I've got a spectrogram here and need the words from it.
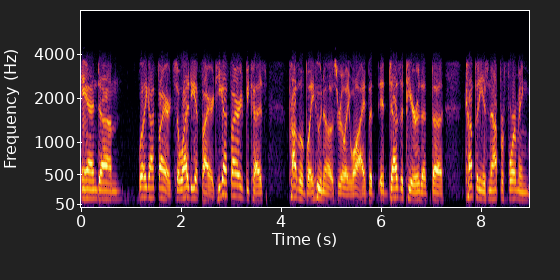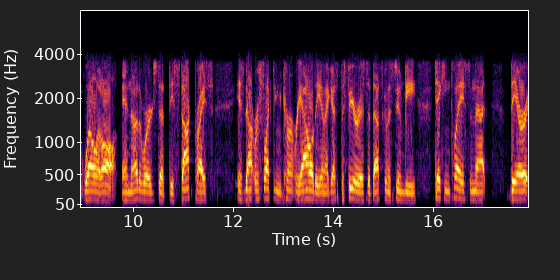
and um, well, he got fired. So why did he get fired? He got fired because probably who knows really why, but it does appear that the company is not performing well at all. In other words, that the stock price is not reflecting the current reality, and I guess the fear is that that's going to soon be taking place, and that they're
